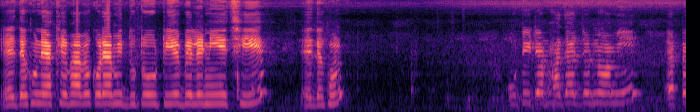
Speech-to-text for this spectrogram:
এই দেখুন একইভাবে করে আমি দুটো উটিয়ে বেলে নিয়েছি। এই দেখুন। উটিটা ভাজার জন্য আমি একটা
